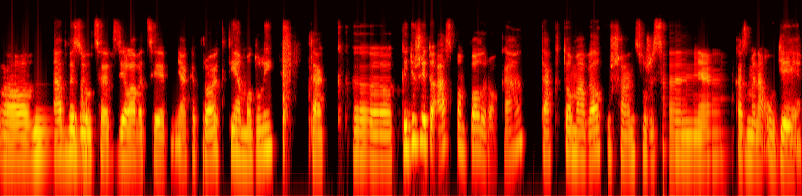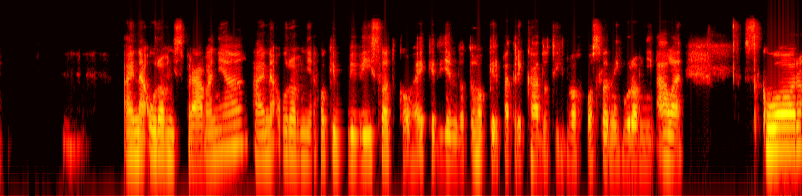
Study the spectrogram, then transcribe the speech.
uh, nadvezujúce vzdelávacie nejaké projekty a moduly, tak uh, keď už je to aspoň pol roka, tak to má veľkú šancu, že sa nejaká zmena udeje. Aj na úrovni správania, aj na úrovni ako keby výsledkov, hej, keď idem do toho Kirpatrika, do tých dvoch posledných úrovní. Ale skôr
